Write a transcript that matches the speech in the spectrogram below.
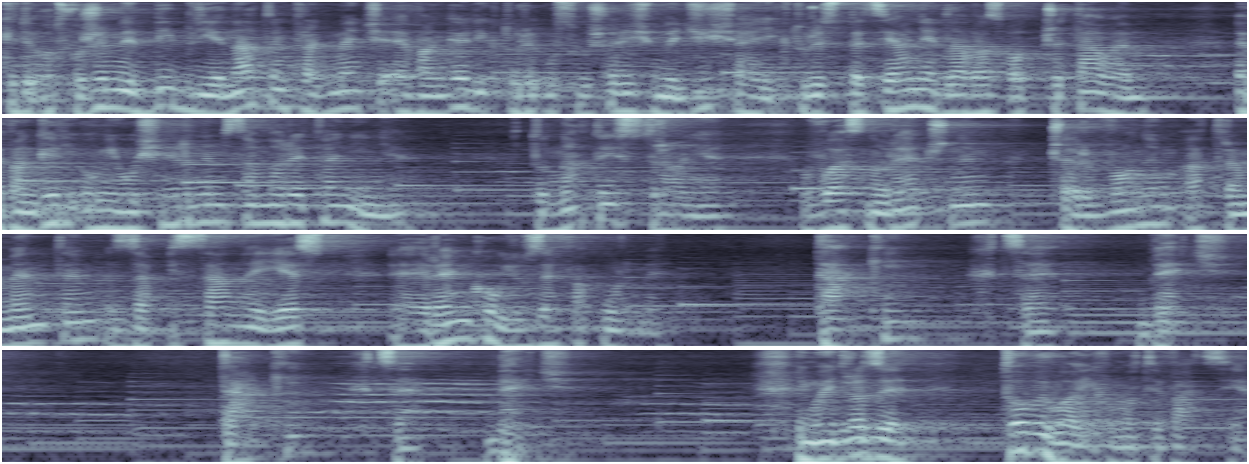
Kiedy otworzymy Biblię na tym fragmencie Ewangelii, który usłyszeliśmy dzisiaj i który specjalnie dla Was odczytałem, Ewangelii o miłosiernym Samarytaninie, to na tej stronie własnoręcznym, czerwonym atramentem zapisane jest e, ręką Józefa Ulmy. Taki chcę być. Taki chcę być. I moi drodzy, to była ich motywacja.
